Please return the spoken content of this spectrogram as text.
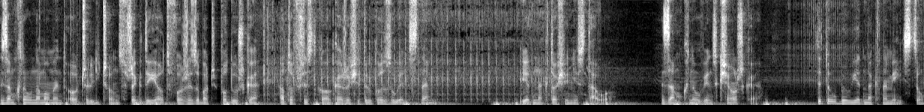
Zamknął na moment oczy, licząc, że gdy je otworzy, zobaczy poduszkę, a to wszystko okaże się tylko złym snem. Jednak to się nie stało. Zamknął więc książkę. Tytuł był jednak na miejscu.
